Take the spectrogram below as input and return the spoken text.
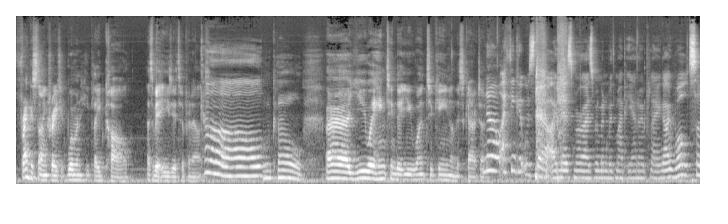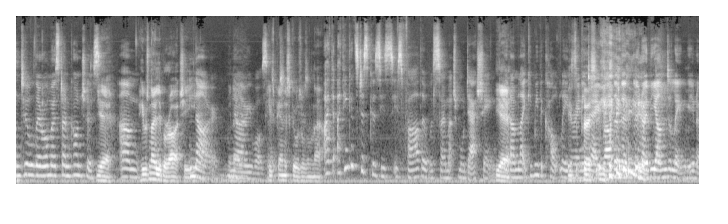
Frankenstein Created Woman, he played Carl. That's a bit easier to pronounce. Carl. Oh, Carl. Uh, you were hinting that you weren't too keen on this character. No, I think it was there. I mesmerize women with my piano playing. I waltz until they're almost unconscious. Yeah, Um, he was no Liberace. no, you no, know, he wasn't. His piano skills wasn't that. I, th- I think it's just because his, his father was so much more dashing. Yeah. And I'm like, give me the cult leader the any person- day rather than, you know, the underling, you know.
